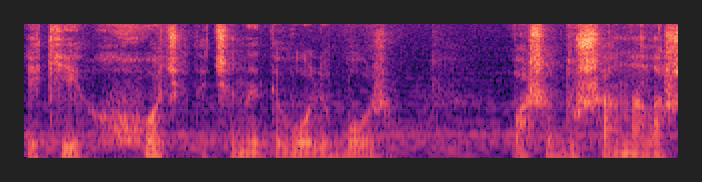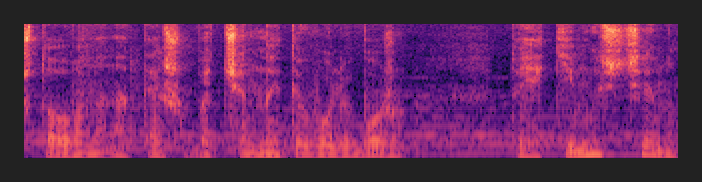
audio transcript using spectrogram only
які хочете чинити волю Божу, ваша душа налаштована на те, щоб чинити волю Божу, то якимось чином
